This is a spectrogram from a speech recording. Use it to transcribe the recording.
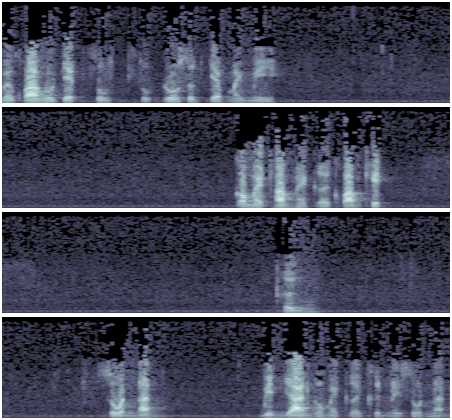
เมื่อความรู้เจ็บรู้สึกเจ็บไม่มี ก็ไม่ทำให้เกิดความคิดถึง ส่วนนั้น วิญญาณก็ไม่เกิดขึ้นในส่วนนั้น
